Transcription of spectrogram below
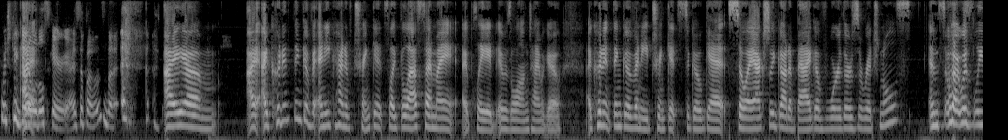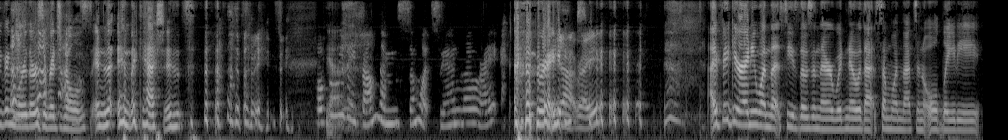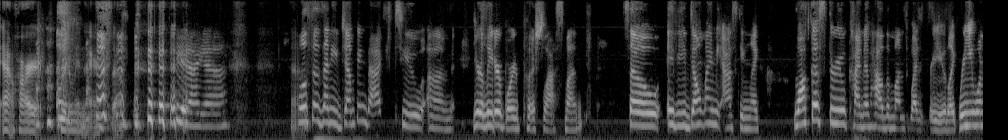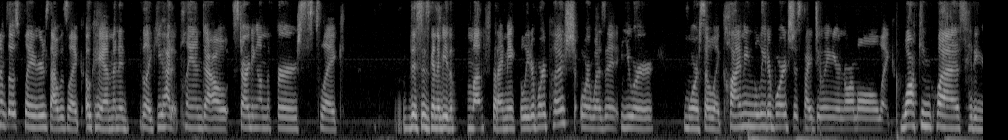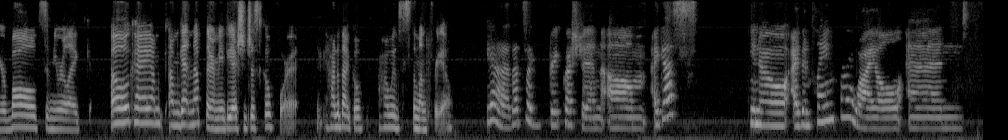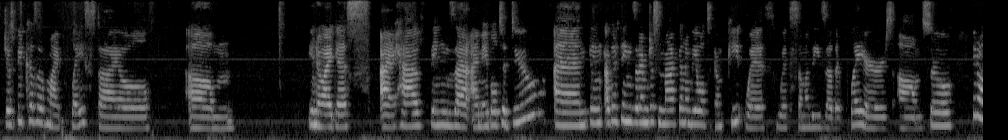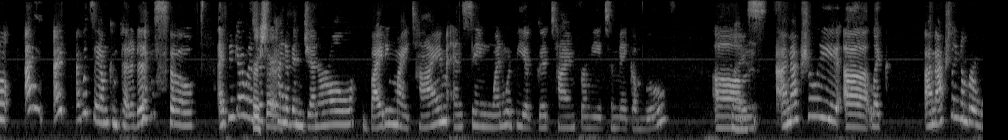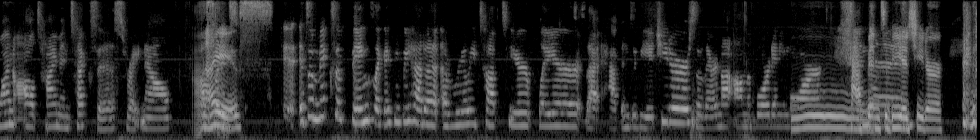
which could get a I- little scary, I suppose. But I um I I couldn't think of any kind of trinkets like the last time I I played it was a long time ago. I couldn't think of any trinkets to go get, so I actually got a bag of Werther's originals. And so I was leaving Werther's originals in the in the caches. it's amazing. Hopefully Yeah. they found them somewhat soon, though, right? right. Yeah, right? I figure anyone that sees those in there would know that someone that's an old lady at heart put them in there. So. yeah, yeah. Well, so Zennie, jumping back to um, your leaderboard push last month. So, if you don't mind me asking, like, walk us through kind of how the month went for you. Like, were you one of those players that was like, okay, I'm gonna like you had it planned out starting on the first, like, this is gonna be the month that I make the leaderboard push, or was it you were more so like climbing the leaderboards just by doing your normal like walking quests, hitting your vaults, and you were like, oh, okay, I'm I'm getting up there. Maybe I should just go for it. How did that go? How was the month for you? Yeah, that's a great question. Um, I guess, you know, I've been playing for a while, and just because of my play style, um, you know, I guess I have things that I'm able to do, and thing, other things that I'm just not going to be able to compete with with some of these other players. Um, so, you know, I'm I, I would say I'm competitive, so I think I was For just sure. kind of in general biding my time and seeing when would be a good time for me to make a move. Um, nice. I'm actually uh, like I'm actually number one all time in Texas right now. Nice. It- It's a mix of things. Like I think we had a, a really top tier player that happened to be a cheater, so they're not on the board anymore. Ooh. Happen to be a cheater. get,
